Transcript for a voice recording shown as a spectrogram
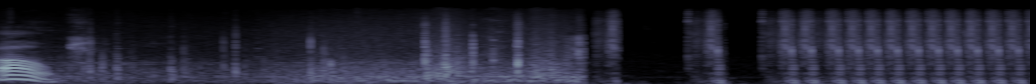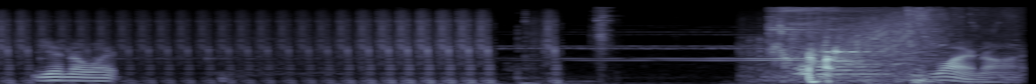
Oh. You know what? Why not?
